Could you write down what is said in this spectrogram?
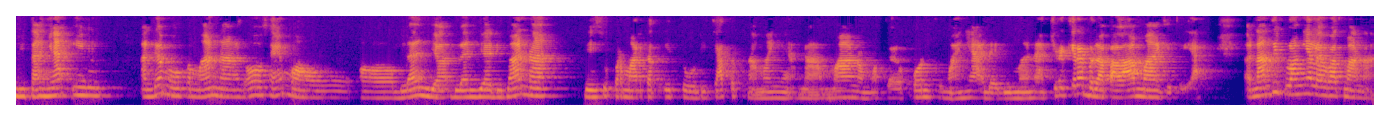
ditanyain Anda mau ke mana? Oh, saya mau uh, belanja. Belanja di mana? Di supermarket itu dicatat namanya, nama, nomor telepon, rumahnya ada di mana. Kira-kira berapa lama gitu ya? Uh, nanti pulangnya lewat mana?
